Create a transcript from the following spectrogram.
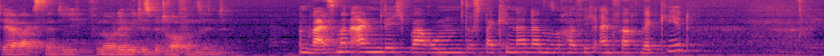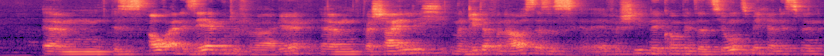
der Erwachsenen, die von Neurodermitis betroffen sind. Und weiß man eigentlich, warum das bei Kindern dann so häufig einfach weggeht? Ähm, das ist auch eine sehr gute Frage. Ähm, wahrscheinlich, man geht davon aus, dass es äh, verschiedene Kompensationsmechanismen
